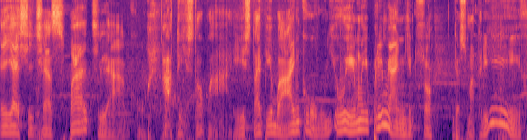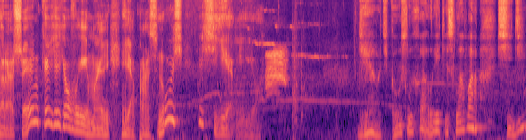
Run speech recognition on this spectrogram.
Я сейчас спать лягу, а ты ступай стопи баньку и вымой племянницу. Да смотри, хорошенько ее вымой, я проснусь и съем ее. Девочка услыхала эти слова, сидит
